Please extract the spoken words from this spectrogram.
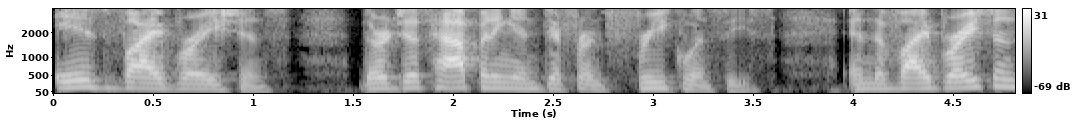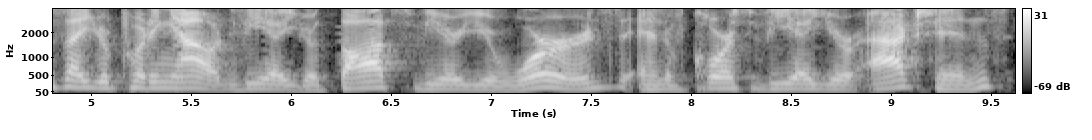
is vibrations. They're just happening in different frequencies. And the vibrations that you're putting out via your thoughts, via your words, and of course, via your actions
